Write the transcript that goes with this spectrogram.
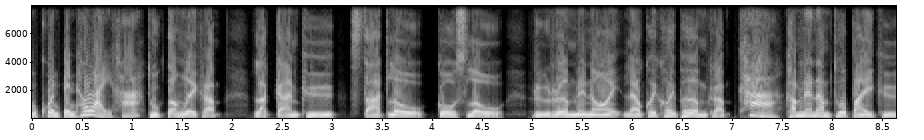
ำควรเป็นเท่าไหร่คะ ถูกต้องเลยครับ หลักการคือ start low go slow หรือเริ่มน้อยๆ แล้วค่อยๆ เพิ่มครับ ค่ะ คำแนะนำทั่วไปคือ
